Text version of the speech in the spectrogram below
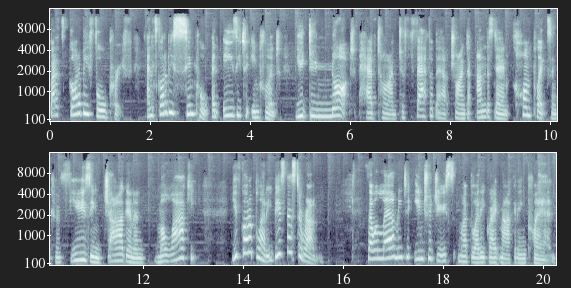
But it's got to be foolproof and it's got to be simple and easy to implement you do not have time to faff about trying to understand complex and confusing jargon and malarkey. You've got a bloody business to run. So, allow me to introduce my bloody great marketing plan.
